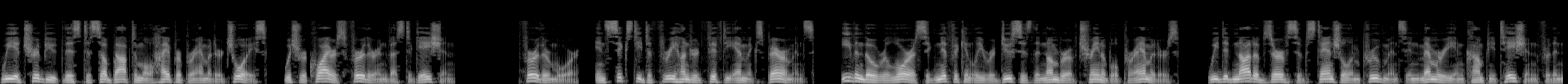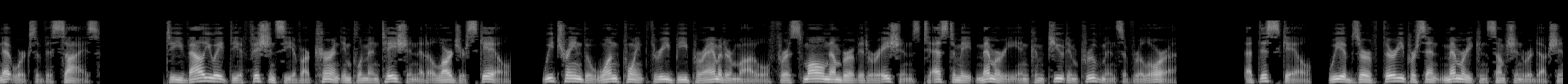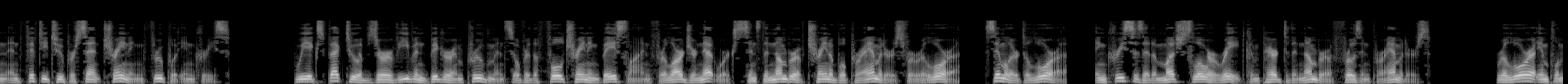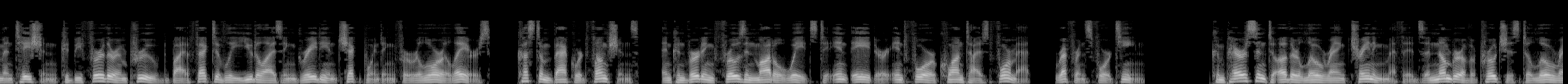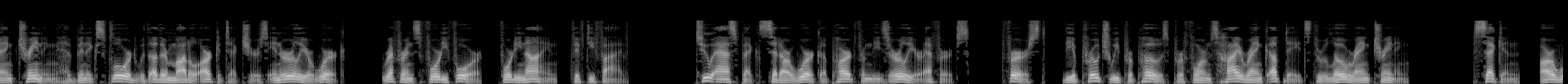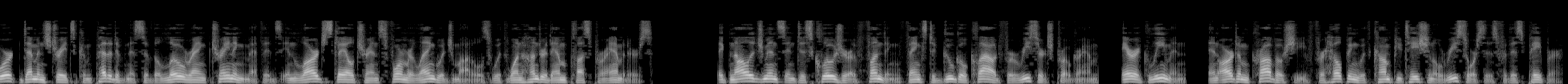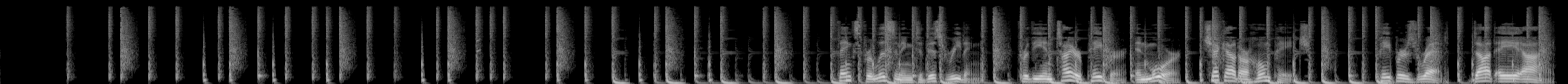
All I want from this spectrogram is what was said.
We attribute this to suboptimal hyperparameter choice, which requires further investigation. Furthermore, in 60 to 350M experiments, even though ReLoRa significantly reduces the number of trainable parameters, we did not observe substantial improvements in memory and computation for the networks of this size. To evaluate the efficiency of our current implementation at a larger scale, we trained the 1.3B parameter model for a small number of iterations to estimate memory and compute improvements of ReLoRa. At this scale, we observe 30% memory consumption reduction and 52% training throughput increase. We expect to observe even bigger improvements over the full training baseline for larger networks since the number of trainable parameters for ReLoRa, similar to LoRa, increases at a much slower rate compared to the number of frozen parameters. ReLoRa implementation could be further improved by effectively utilizing gradient checkpointing for ReLoRa layers, custom backward functions, and converting frozen model weights to int8 or int4 quantized format, reference 14. Comparison to other low rank training methods A number of approaches to low rank training have been explored with other model architectures in earlier work, reference 44, 49, 55. Two aspects set our work apart from these earlier efforts. First, the approach we propose performs high rank updates through low rank training. Second, our work demonstrates competitiveness of the low rank training methods in large scale transformer language models with 100M plus parameters. Acknowledgements and disclosure of funding thanks to Google Cloud for Research Program, Eric Lehman, and Artem Kravoshev for helping with computational resources for this paper. Thanks for listening to this reading. For the entire paper and more, check out our homepage, papersread.ai.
